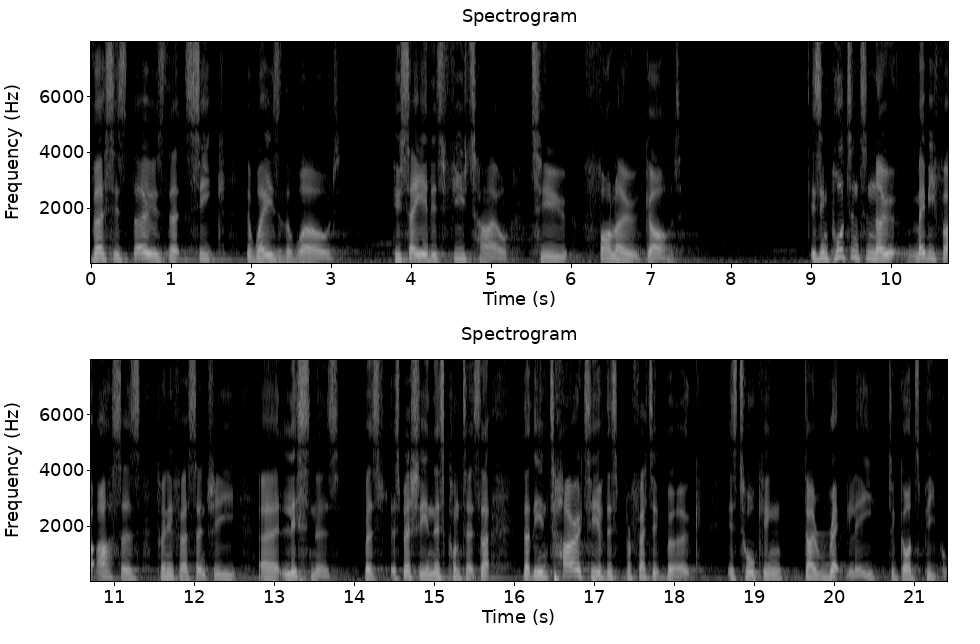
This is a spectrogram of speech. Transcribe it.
versus those that seek the ways of the world, who say it is futile to follow God. It's important to note, maybe for us as 21st century uh, listeners, but especially in this context, that, that the entirety of this prophetic book is talking directly to God's people.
